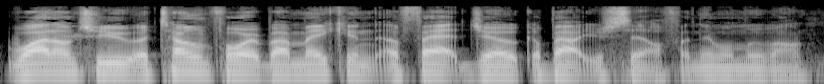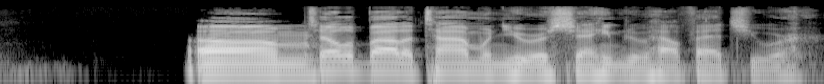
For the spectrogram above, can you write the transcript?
why don't you atone for it by making a fat joke about yourself, and then we'll move on. um, Tell about a time when you were ashamed of how fat you were.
